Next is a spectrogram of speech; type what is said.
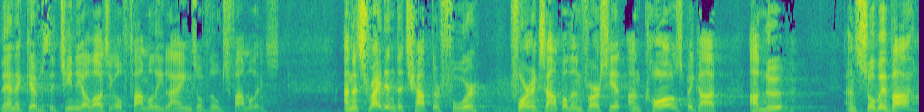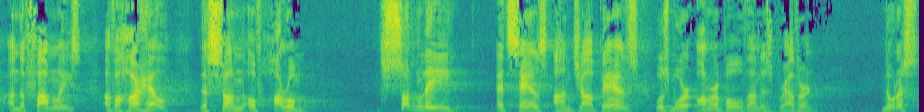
Then it gives the genealogical family lines of those families. And it's right into chapter 4, for example, in verse 8, and Coz begot Anub and Zobebah and the families of Aharhel, the son of Harum. Suddenly, it says, and Jabez was more honorable than his brethren. Notice,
